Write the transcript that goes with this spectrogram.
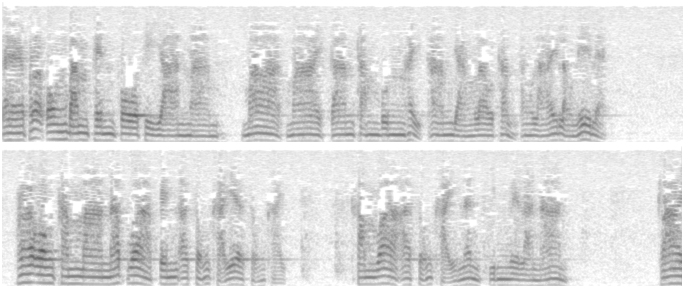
แต่พระองค์บำเพ็ญโพธิญาณมา มากมายการทำบุญให้ทานอย่างเราท่านทั้งหลายเหล่านี้แหละ พระองค์ทำมานับว่าเป็นอสงไขยอสงไขยคำว่าอสงไขยนั่นกินเวลานานคล้าย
